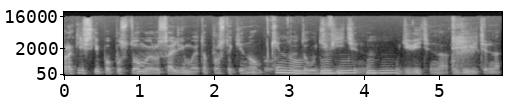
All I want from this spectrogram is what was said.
практически по пустому Иерусалиму. Это просто кино было. Кино. Это удивительно, Мгм, мгм. удивительно, удивительно.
